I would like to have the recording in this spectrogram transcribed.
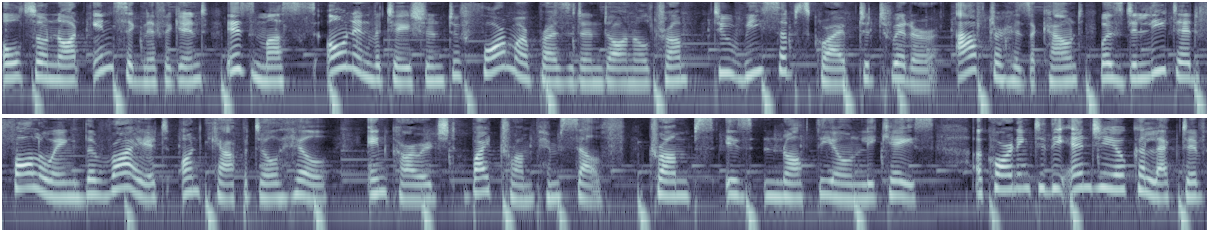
Also, not insignificant is Musk's own invitation to former President Donald Trump to resubscribe to Twitter after his account was deleted following the riot on Capitol Hill, encouraged by Trump himself. Trump's is not the only case. According to the NGO collective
